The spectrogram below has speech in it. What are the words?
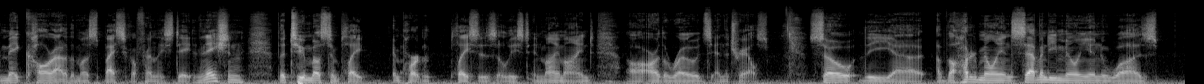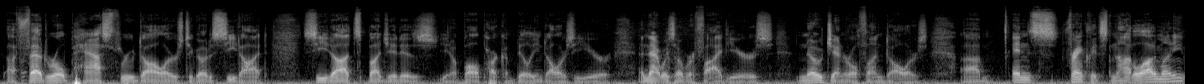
make Colorado the most bicycle friendly state in the nation, the two most important places, at least in my mind, uh, are the roads and the trails. So the uh, of the 100 million, 70 million was uh, federal pass-through dollars to go to CDOT. CDOT's budget is, you know, ballpark a billion dollars a year, and that was over five years. No general fund dollars, um, and s- frankly, it's not a lot of money.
